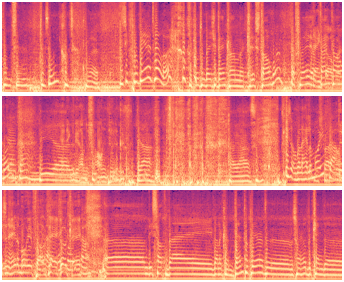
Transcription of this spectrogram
Want eh, dat is ook niet goed. Nee. Dus ik probeer het wel hoor. Het moet een beetje denken aan eh, Chris Tauber. Of nee, uh, Tijn Tauber. Tauber. Tijn Tauber. Die, eh, Jij denkt weer aan de vrouw natuurlijk. ja. Nou ja, Is ook wel een hele mooie vrouw. Het is een hele mooie vrouw. Nee, oké. Ehm, die zat bij welke band ook weer? De- Zo'n heel bekende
